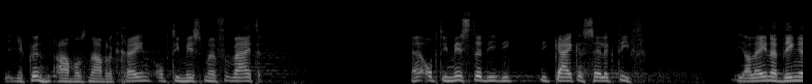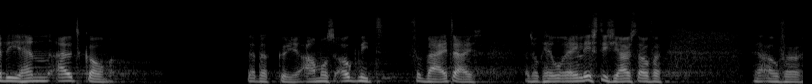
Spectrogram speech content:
Je kunt Amos namelijk geen optimisme verwijten. optimisten die, die, die kijken selectief. Die alleen naar dingen die hen uitkomen. Dat, dat kun je Amos ook niet verwijten. Hij is, is ook heel realistisch, juist over, ja, over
